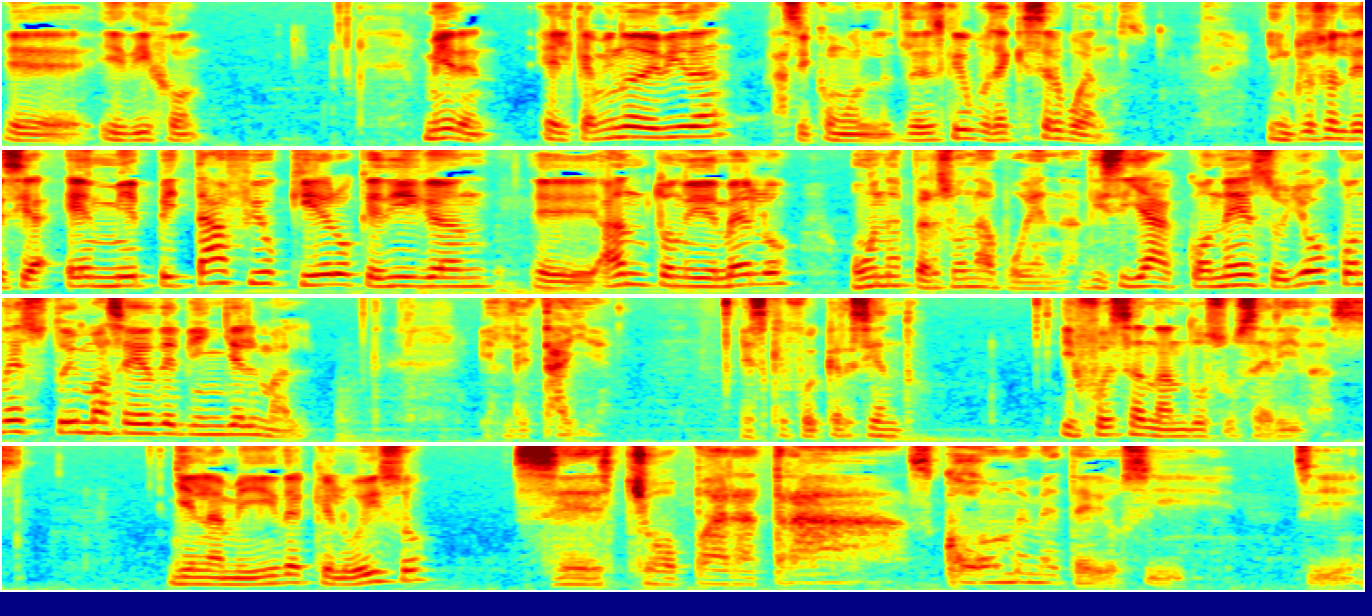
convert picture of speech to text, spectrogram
eh, y dijo, miren, el camino de vida, así como les escribo, pues hay que ser buenos. Incluso él decía, en mi epitafio quiero que digan eh, Anthony de Melo, una persona buena. Dice, ya, con eso, yo con eso estoy más allá del bien y el mal. El detalle es que fue creciendo y fue sanando sus heridas. Y en la medida que lo hizo, se echó para atrás. Come Meterio, sí, sí,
